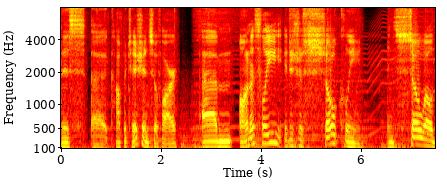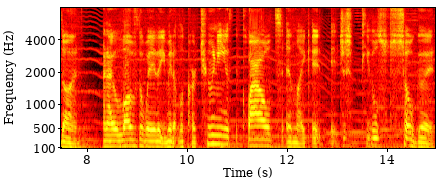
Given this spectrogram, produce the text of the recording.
this uh, competition so far. Um, honestly, it is just so clean and so well done. And I love the way that you made it look cartoony with the clouds and like it, it just feels so good.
